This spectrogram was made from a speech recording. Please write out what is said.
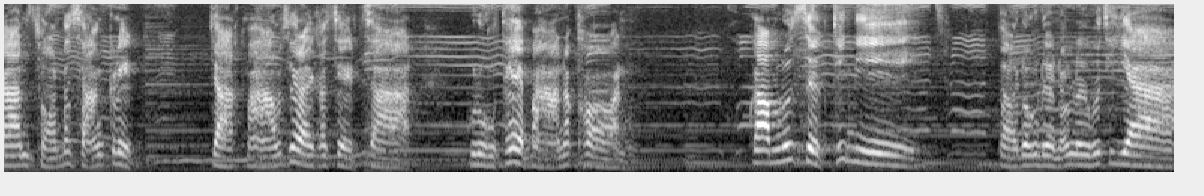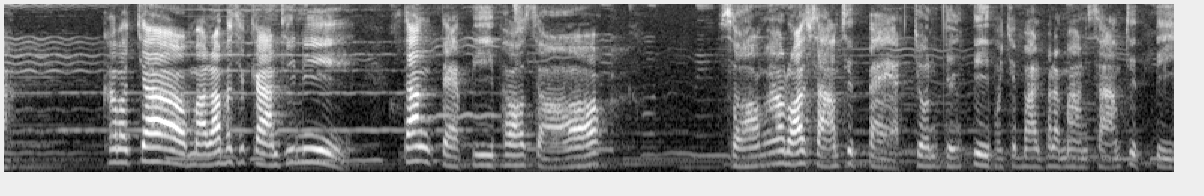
การสอนภาษาอังกฤษ จากมหาวิทยาลัยเกษตรศาสตร์ กรุงเทพมหานคร ความรู้สึกที่มีต่อโรงเรียนหนองเรือวิทยา ข้าพเจ้ามารับราชการที่นี่ตั้งแต่ปีพศ 2538 จนถึงปีปัจจุบันประมาณ 30 ปี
